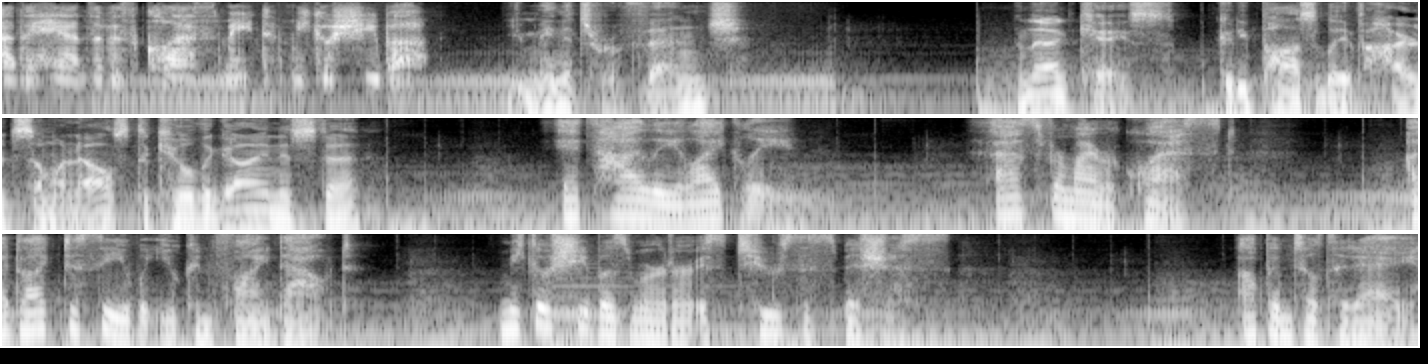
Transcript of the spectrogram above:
at the hands of his classmate, Mikoshiba. You mean it's revenge? In that case, could he possibly have hired someone else to kill the guy in his stead? It's highly likely. As for my request, I'd like to see what you can find out. Mikoshiba's murder is too suspicious. Up until today,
